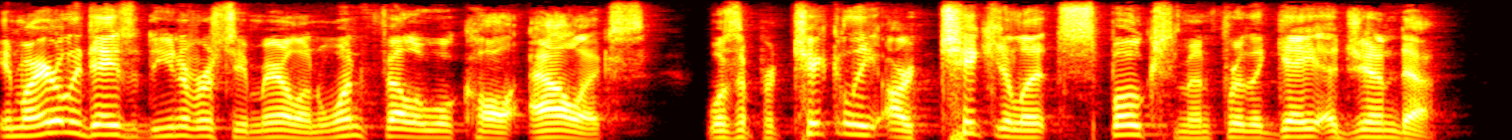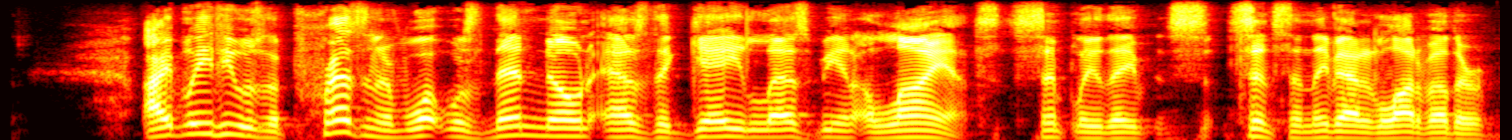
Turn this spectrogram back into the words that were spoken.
In my early days at the University of Maryland, one fellow we'll call Alex was a particularly articulate spokesman for the gay agenda. I believe he was the president of what was then known as the Gay Lesbian Alliance. Simply, they since then they've added a lot of other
